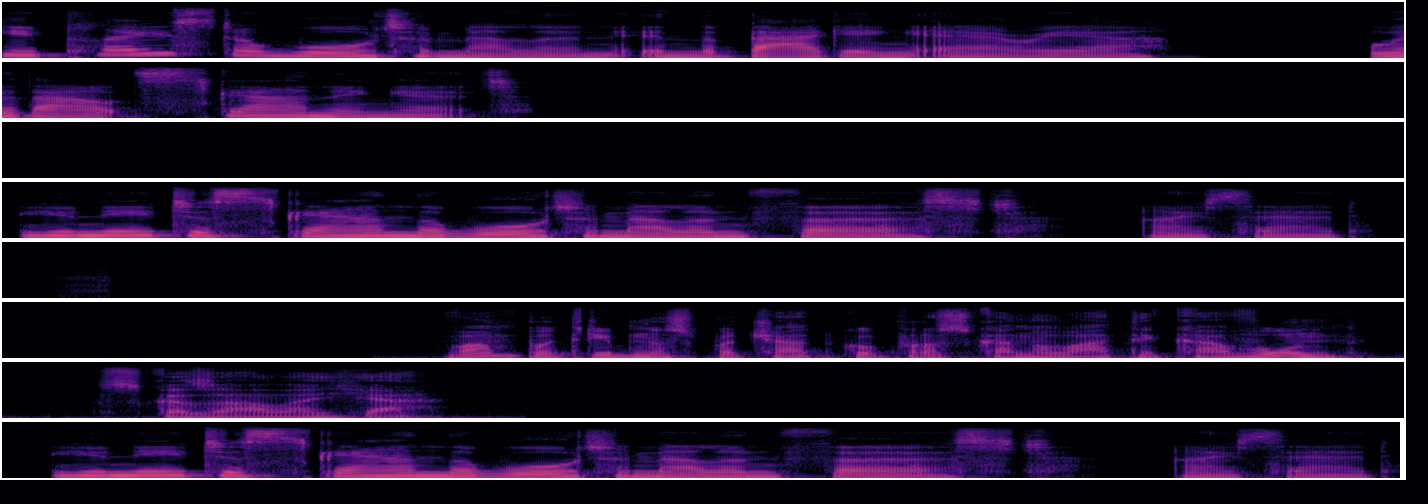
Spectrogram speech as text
He placed a watermelon in the bagging area without scanning it. You need to scan the watermelon first, I said. Вам потрібно спочатку просканувати кавун, сказала я. You need to scan the watermelon first, I said.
